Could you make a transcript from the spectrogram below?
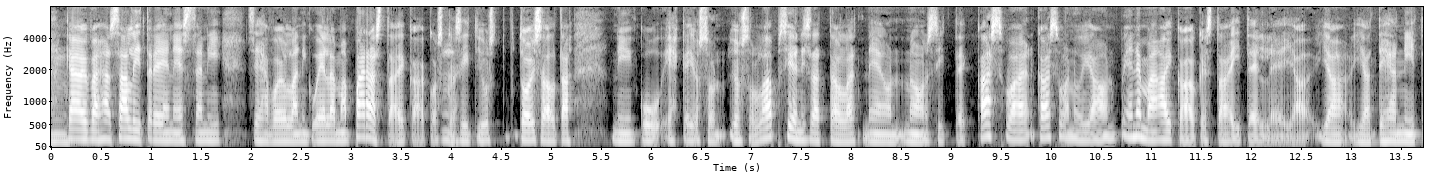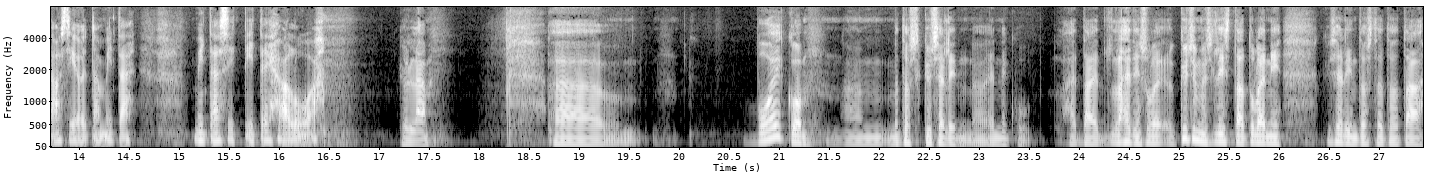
mm. käy vähän salitreeneissä, niin sehän voi olla niin kuin elämän parasta aikaa, koska mm. sitten just toisaalta niin kuin ehkä jos on, jos on lapsia, niin saattaa olla, että ne on, ne on sitten kasva, kasvanut ja on enemmän aikaa oikeastaan itselleen ja, ja, ja tehdä niitä asioita, mitä, mitä sitten itse haluaa. Kyllä. Öö, voiko Ähm, mä tuossa kyselin ennen kuin tai lähetin sulle kysymyslistaa tulee, niin kyselin tuosta tota,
